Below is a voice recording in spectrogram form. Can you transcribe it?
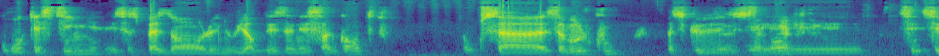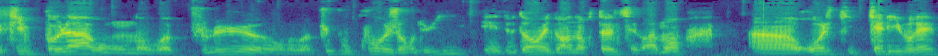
gros casting et ça se passe dans le New York des années 50. Donc ça ça vaut le coup parce que Ouais, c'est ces films polars, on n'en voit plus, on en voit plus beaucoup aujourd'hui. Et dedans, Edward Norton, c'est vraiment un rôle qui est calibré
